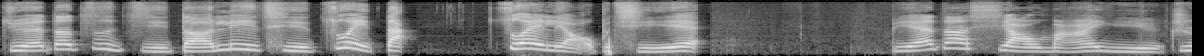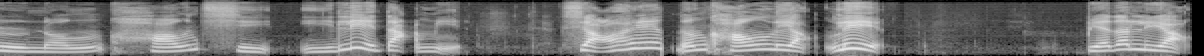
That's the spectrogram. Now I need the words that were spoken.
觉得自己的力气最大，最了不起。别的小蚂蚁只能扛起一粒大米，小黑能扛两粒。别的两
